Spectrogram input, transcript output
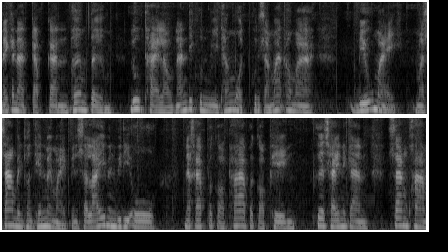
ในขนาดกลับกันเพิ่มเติม รูปถ่ายเหล่านั้นที่คุณมีทั้งหมด คุณสามารถเอามาบิวใหม่ มาสร้างเป็นคอนเทนต์ใหม่ๆ เป็นสไลด์เป็นวิดีโอนะครับประกอบภาพประกอบเพลง เพื่อใช้ในการสร้างความ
